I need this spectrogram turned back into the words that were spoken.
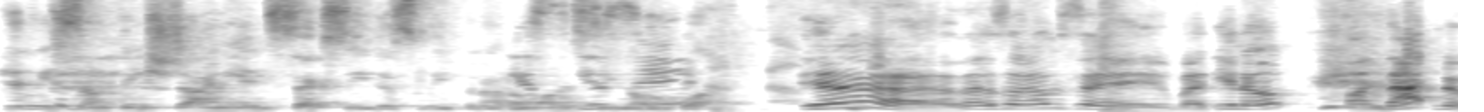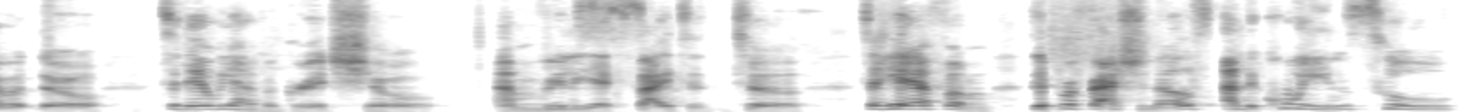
Give me something shiny and sexy to sleep in. I don't want to you see no see? blood. Yeah, that's what I'm saying. But you know, on that note though, today we have a great show. I'm really excited to to hear from the professionals and the queens who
